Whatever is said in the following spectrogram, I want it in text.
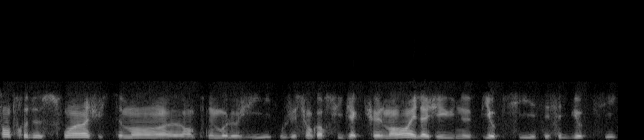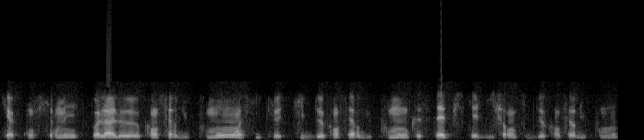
centre de soins justement euh, en pneumologie où je suis encore suivi actuellement. Et là j'ai eu une biopsie et c'est cette biopsie qui a confirmé voilà le cancer du poumon ainsi que le type de cancer du poumon que c'était puisqu'il y a différents types de cancer du poumon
